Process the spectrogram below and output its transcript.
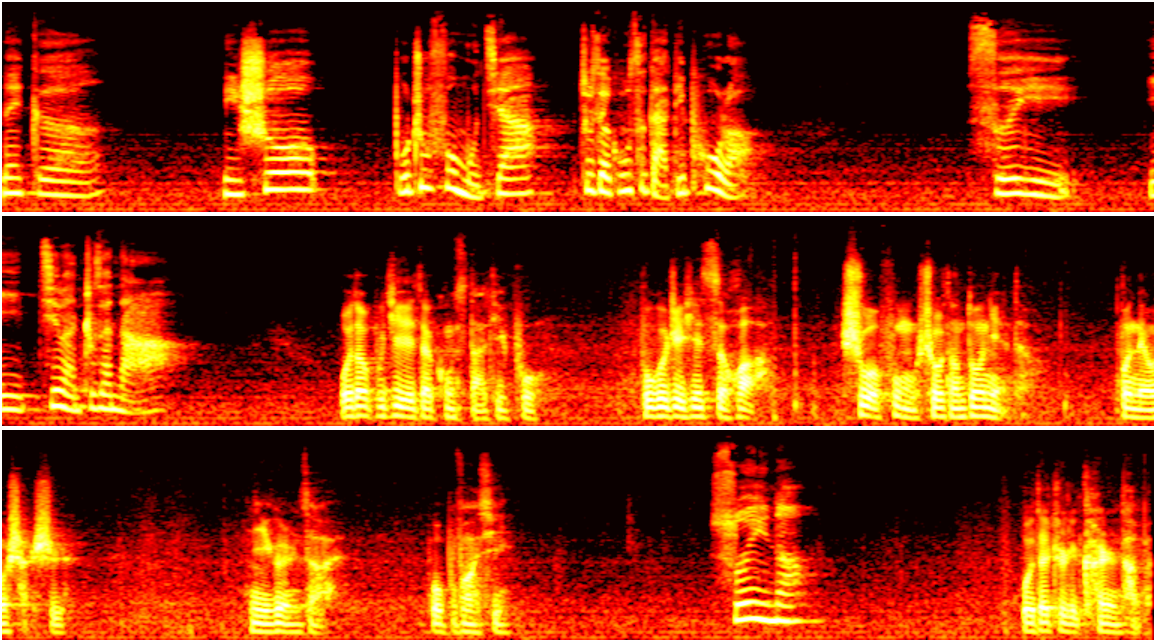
那个，你说不住父母家，就在公司打地铺了。所以，你今晚住在哪儿啊？我倒不介意在公司打地铺，不过这些字画是我父母收藏多年的，不能有闪失。你一个人在，我不放心。所以呢？我在这里看着他们。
